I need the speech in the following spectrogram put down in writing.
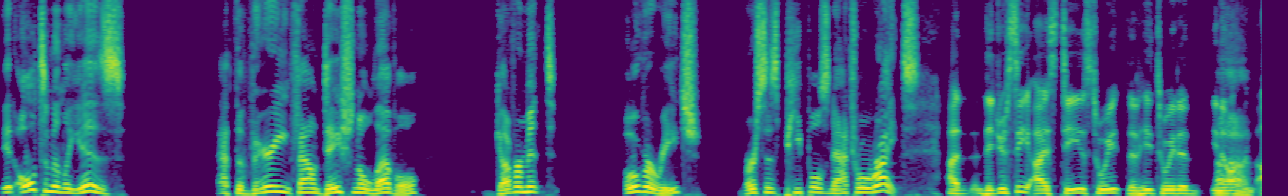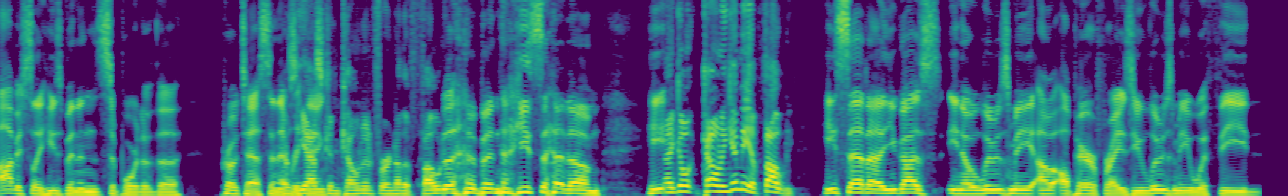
It ultimately is at the very foundational level government overreach versus people's natural rights. Uh, did you see Ice T's tweet that he tweeted? You know, Uh-uh. obviously he's been in support of the protests and everything. Was he asking Conan for another photo? but, he said um, he hey, go, Conan, give me a photo. he said uh, you guys you know lose me. I'll, I'll paraphrase. You lose me with the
